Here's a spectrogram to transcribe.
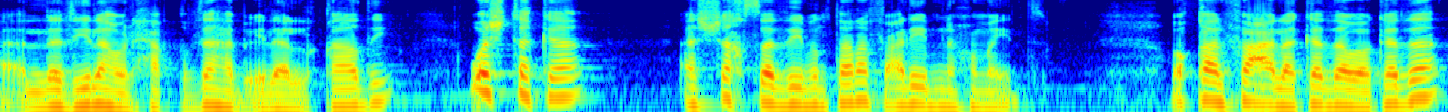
الذي له الحق ذهب إلى القاضي واشتكى الشخص الذي من طرف علي بن حميد وقال فعل كذا وكذا.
